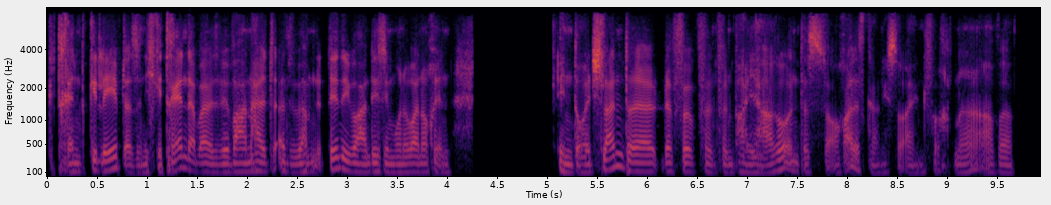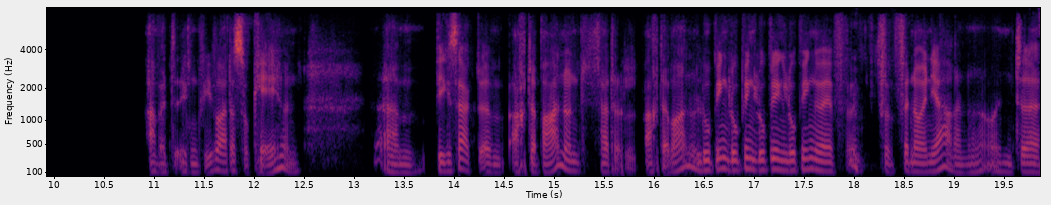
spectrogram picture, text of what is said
getrennt gelebt, also nicht getrennt, aber wir waren halt, also wir haben, die waren, die Simone war noch in, in Deutschland äh, für, für, für ein paar Jahre und das war auch alles gar nicht so einfach, ne? Aber, aber irgendwie war das okay und ähm, wie gesagt, ähm, Achterbahn und Achterbahn und Looping, Looping, Looping, Looping äh, für, für, neun Jahre. Ne? Und äh,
